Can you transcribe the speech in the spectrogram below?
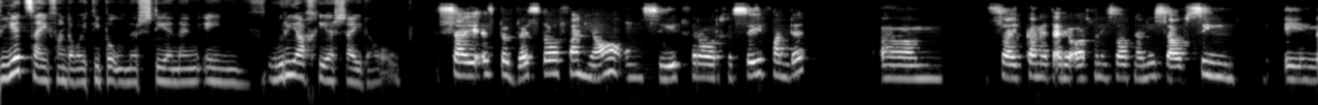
Weet sy van daai tipe ondersteuning en hoe reageer sy daarop? Sy is bewus daarvan. Ja, ons het vir haar gesê van dit. Ehm um, sy kan dit uit die aard van die saak nou nie self sien en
